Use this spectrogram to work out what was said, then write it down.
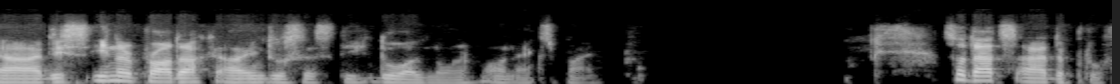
uh, this inner product uh, induces the dual norm on x prime. So that's uh, the proof.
